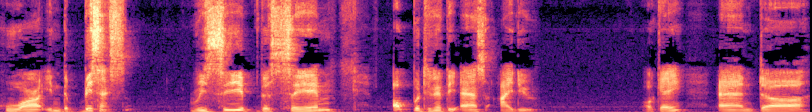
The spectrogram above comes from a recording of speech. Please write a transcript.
who are in the business receive the same opportunity as I do. Okay? And uh,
